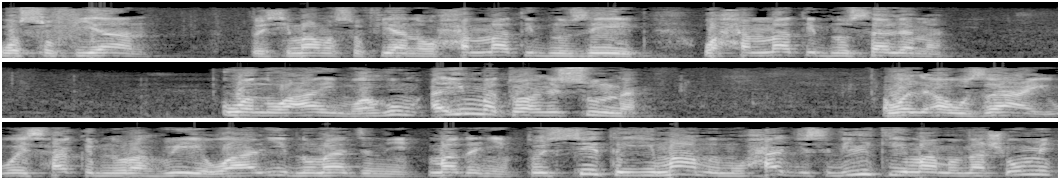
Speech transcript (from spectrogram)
о Суфьян, то есть имама Суфьяна, о Хаммад ибн Зейд, о Хаммад ибн Саляма, о Нуайм, о Гум аиммату ахли сунна. Валь-Аузаи, Исхак ибн Рахви, Али ибн Мадани, Мадани. То есть все это имамы, мухаддисы, великие имамы в нашей уме,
